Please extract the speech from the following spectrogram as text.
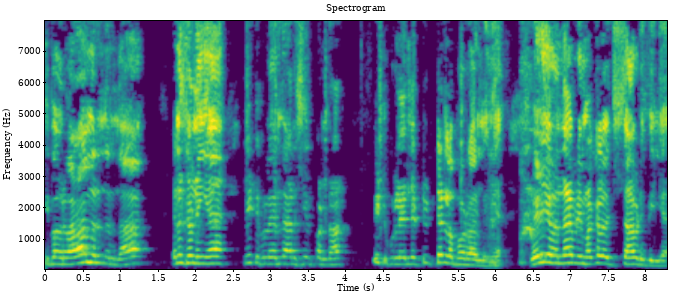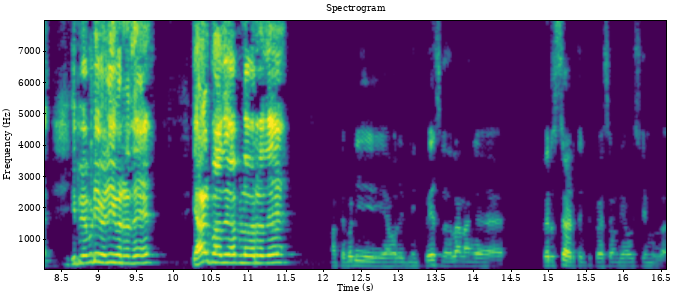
இப்போ அவர் வராமல் இருந்திருந்தா என்ன சொன்னீங்க? வீட்டுக்குள்ளே இருந்து அரசியல் பண்ணுறான் வீட்டுக்குள்ளே இருந்து ட்விட்டரில் போடுறாருந்தீங்க வெளியே வந்தால் இப்படி மக்களை வச்சு சாப்பிடுப்பீங்க இப்போ எப்படி வெளியே வர்றது? யார் பாதுகாப்பில் வர்றது? மற்றபடி அவர் இன்னைக்கு பேசுனதெல்லாம் நாங்கள் பெருசாக எடுத்துக்கிட்டு பேச வேண்டிய அவசியம் இல்லை.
